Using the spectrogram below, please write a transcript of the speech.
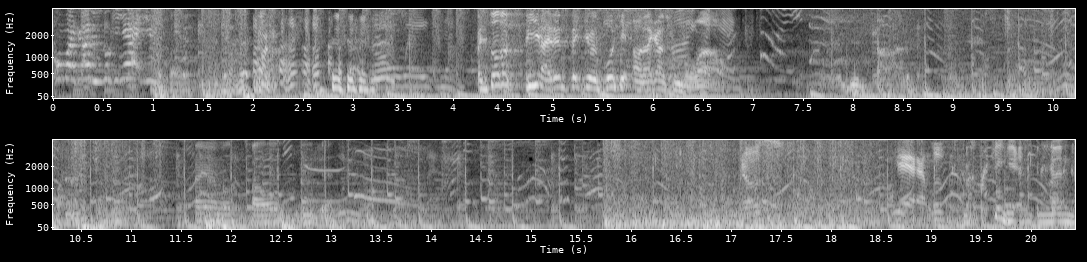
Oh my god, he's looking at you! I saw the feet, I didn't think he was looking. Oh, that guy's from below. Again. Good god. I almost followed CJ. Goes. Yeah, Luke. smoking it, and then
